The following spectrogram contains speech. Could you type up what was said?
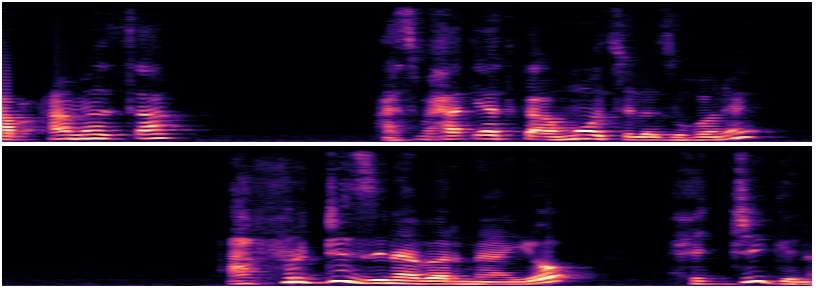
ኣብ ዓመፃ ዓስቢ ሓጢኣት ከዓ ሞት ስለ ዝኾነ ኣብ ፍርዲ ዝነበርናዮ ሕጂ ግና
